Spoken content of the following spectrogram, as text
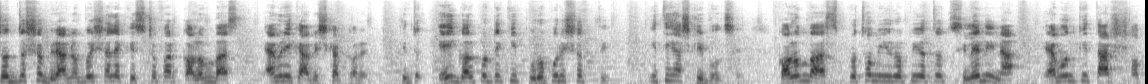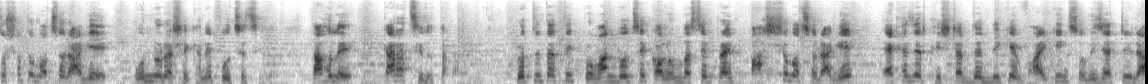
চোদ্দশো বিরানব্বই সালে ক্রিস্টোফার কলম্বাস আমেরিকা আবিষ্কার করেন। কিন্তু এই গল্পটি কি পুরোপুরি সত্যি? ইতিহাস কি বলছে? কলম্বাস প্রথম ইউরোপীয় তো ছিলেনই না, এমনকি তার শত শত বছর আগে অন্যরা সেখানে পৌঁছেছিল। তাহলে কারা ছিল তারা? প্রত্নতাত্ত্বিক প্রমাণ বলছে কলম্বাসের প্রায় পাঁচশো বছর আগে এক হাজার খ্রিস্টাব্দের দিকে ভাইকিংস অভিযাত্রীরা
